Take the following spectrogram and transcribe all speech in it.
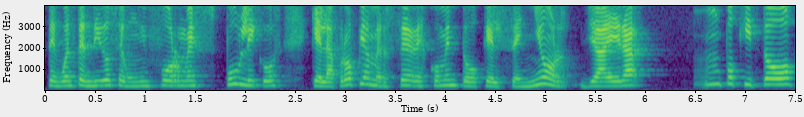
tengo entendido según informes públicos que la propia Mercedes comentó que el señor ya era un poquito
